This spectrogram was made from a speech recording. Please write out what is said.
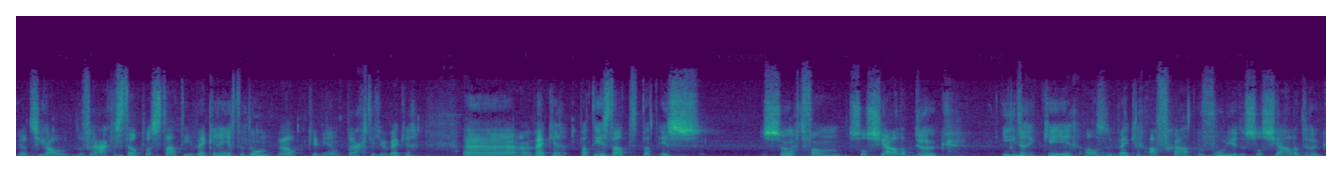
je had zich al de vraag gesteld, wat staat die wekker hier te doen? Wel, ik heb hier een prachtige wekker. Uh, een wekker, wat is dat? Dat is een soort van sociale druk. Iedere keer als de wekker afgaat, voel je de sociale druk.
